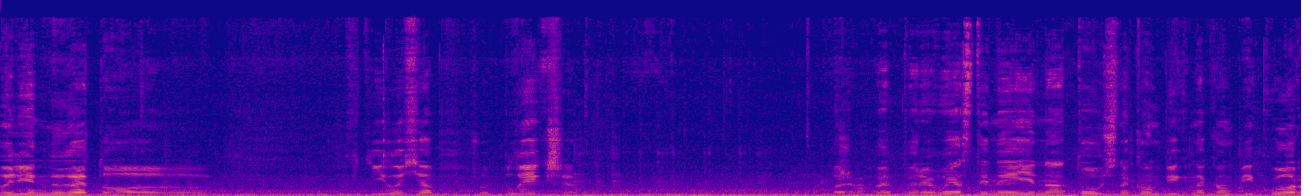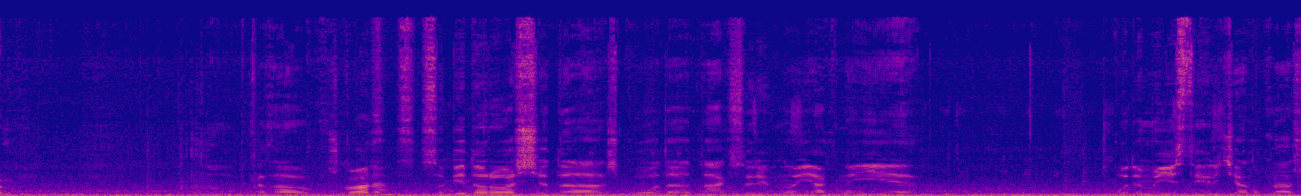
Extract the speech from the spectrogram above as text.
Блін, ну де то хотілося б, щоб ближче. Пер- пер- Перевезти неї на товч на комбі, на комбікорм. Казав, Шкода. Собі дорожче, да, шкода, а так все рівно як не є. Будемо їсти гречану кашу.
